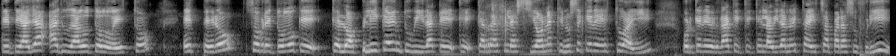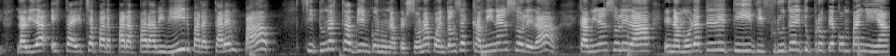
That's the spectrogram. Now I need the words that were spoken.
que te haya ayudado todo esto. Espero sobre todo que, lo apliques en tu vida, que, que, reflexiones, que no se quede esto ahí, porque de verdad que, que, la vida no está hecha para sufrir, la vida está hecha para, para, para vivir, para estar en paz, si tú no estás bien con una persona, pues entonces camina en soledad. Camina en soledad, enamórate de ti, disfruta de tu propia compañía.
